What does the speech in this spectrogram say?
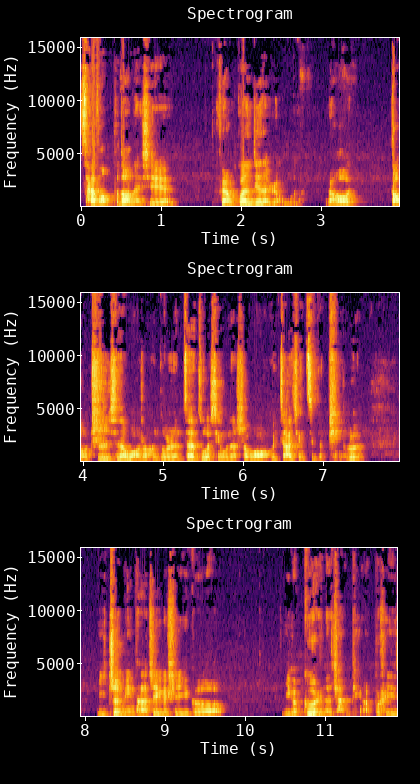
采访不到那些非常关键的人物的，然后导致现在网上很多人在做新闻的时候，往往会加进自己的评论，以证明他这个是一个一个个人的产品，而不是一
